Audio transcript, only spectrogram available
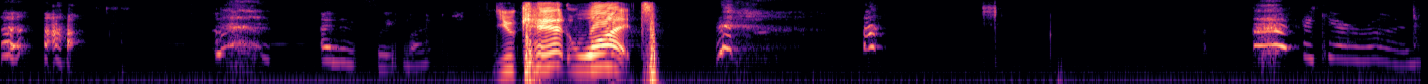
I didn't sleep much. You can't what? I can't run.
